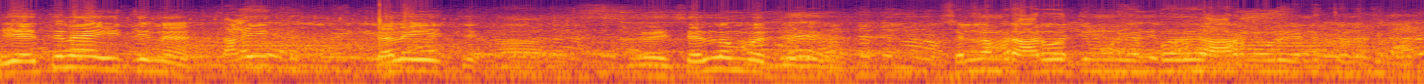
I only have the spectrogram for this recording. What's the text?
இது எத்தனை ஆயிடுச்சுண்ணா தலையீத்து. உங்கள் செல் நம்பர் சொல்லுங்க செல் நம்பர் அறுபத்தி மூணு எண்பது அறநூறு எண்ணூற்றி தொண்ணூற்றி மூணு.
